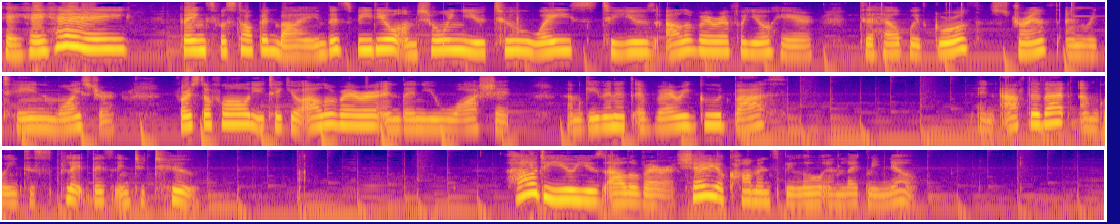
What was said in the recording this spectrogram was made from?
Hey hey hey! Thanks for stopping by. In this video, I'm showing you two ways to use aloe vera for your hair to help with growth, strength, and retain moisture. First of all, you take your aloe vera and then you wash it. I'm giving it a very good bath. And after that, I'm going to split this into two. How do you use aloe vera? Share your comments below and let me know.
